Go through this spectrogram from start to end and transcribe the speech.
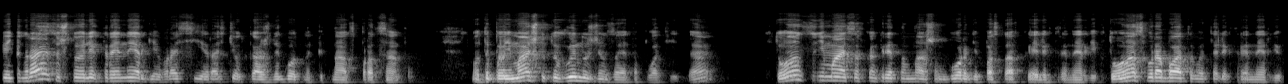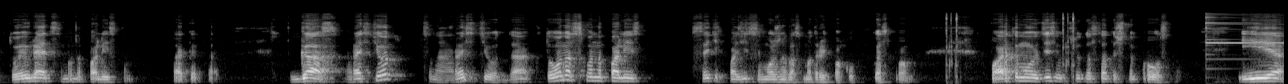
тебе не нравится, что электроэнергия в России растет каждый год на 15%, но ты понимаешь, что ты вынужден за это платить, да? Кто у нас занимается в конкретном нашем городе поставкой электроэнергии? Кто у нас вырабатывает электроэнергию? Кто является монополистом? Так это. Газ растет, цена растет, да? Кто у нас монополист? с этих позиций можно рассматривать покупку Газпрома. Поэтому здесь вот все достаточно просто. И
